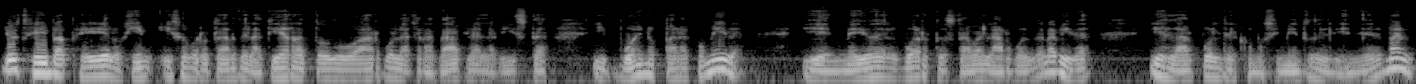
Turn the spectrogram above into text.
Yudhei Babhei Elohim hizo brotar de la tierra todo árbol agradable a la vista y bueno para comida, y en medio del huerto estaba el árbol de la vida y el árbol del conocimiento del bien y del mal.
